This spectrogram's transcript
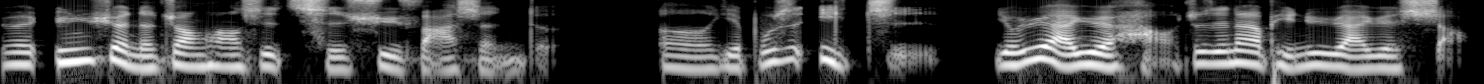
因为晕眩的状况是持续发生的，呃，也不是一直有越来越好，就是那个频率越来越少，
